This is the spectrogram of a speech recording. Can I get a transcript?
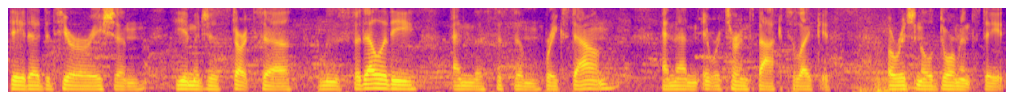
data deterioration. The images start to lose fidelity and the system breaks down and then it returns back to like its original dormant state,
